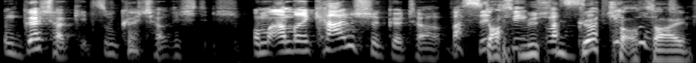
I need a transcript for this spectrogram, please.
um Götter geht es um Götter, richtig. Um amerikanische Götter. Was sind Das wir, müssen Götter sein.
